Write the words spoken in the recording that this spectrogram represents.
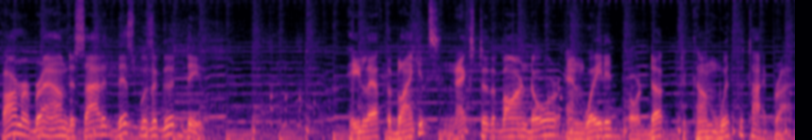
Farmer Brown decided this was a good deal. He left the blankets next to the barn door and waited for Duck to come with the typewriter.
